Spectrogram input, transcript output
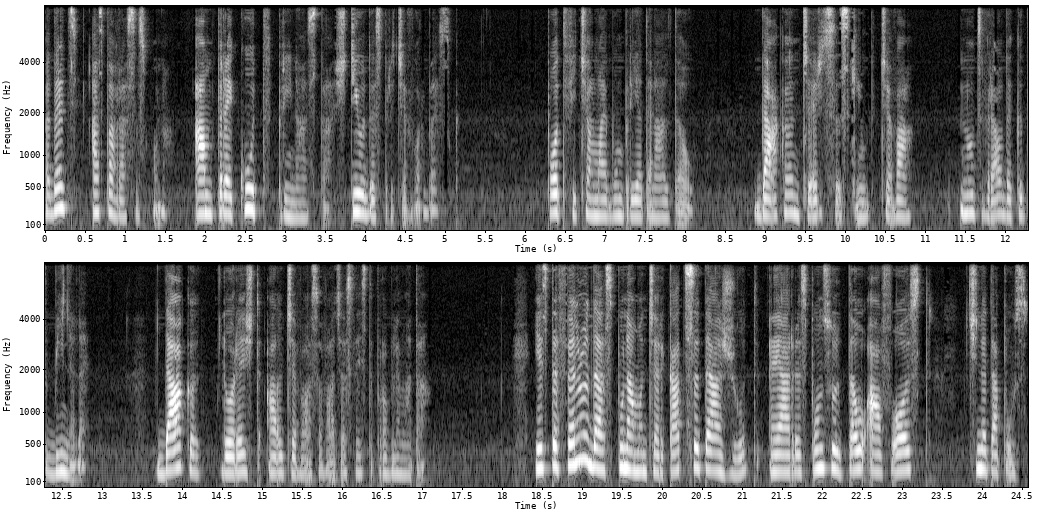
Vedeți? Asta vrea să spună. Am trecut prin asta, știu despre ce vorbesc. Pot fi cel mai bun prieten al tău dacă încerci să schimbi ceva. Nu-ți vreau decât binele. Dacă dorești altceva să faci, asta este problema ta. Este felul de a spune am încercat să te ajut, iar răspunsul tău a fost cine te-a pus.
